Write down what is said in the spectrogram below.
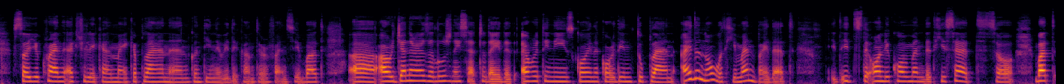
so Ukraine actually can make a plan and continue with the counteroffensive. But uh, our General Zaluzhny said today that everything is going according to plan. I don't know what he meant by that. It, it's the only comment that he said. So, but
